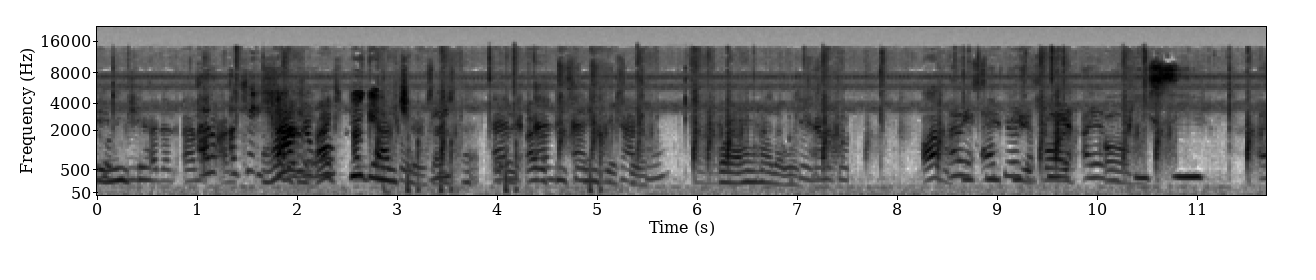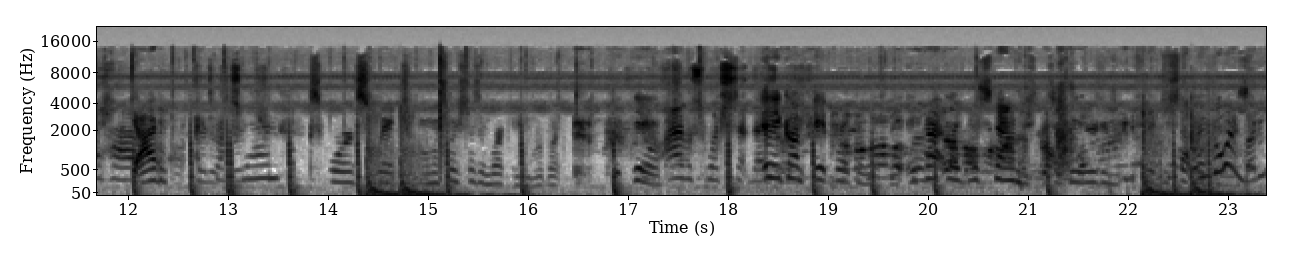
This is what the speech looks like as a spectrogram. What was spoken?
Gaming B, chair. and then M, I don't- I'm can't hear have, you. I have two gaming chairs. I, just, N, like, I have a N, PC N, and I'm PS4. Well, I don't know how that works. Okay, now we're going. I have a I, PC, I, there's a P- PS5. I have um, a PC. I have Yeah, I have uh, Xbox One. Xbox Switch. Well, my Switch doesn't work anymore, but it did. I have a Switch set that. It got it broke a little bit. It got like the sound just disappeared and it just stopped. Where you going, buddy?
